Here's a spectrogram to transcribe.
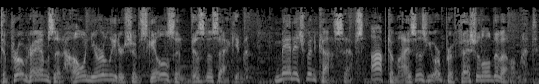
to programs that hone your leadership skills and business acumen, Management Concepts optimizes your professional development.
